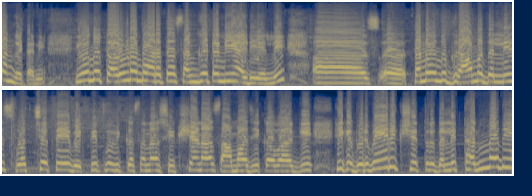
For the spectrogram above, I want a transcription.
ಸಂಘಟನೆ. ಈ ಒಂದು ತರುಣ ಭಾರತ ಸಂಘಟನೆಯ ಅಡಿಯಲ್ಲಿ ತನ್ನ ಒಂದು ಗ್ರಾಮದಲ್ಲಿ ಸ್ವಚ್ಛತೆ, ವ್ಯಕ್ತಿತ್ವ ವಿಕಸನ, ಶಿಕ್ಷಣ, ಸಾಮಾಜಿಕವಾಗಿ ಹೀಗೆ ಬೇರೆ ಬೇರೆ ಕ್ಷೇತ್ರದಲ್ಲಿ ತನ್ನದೇ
